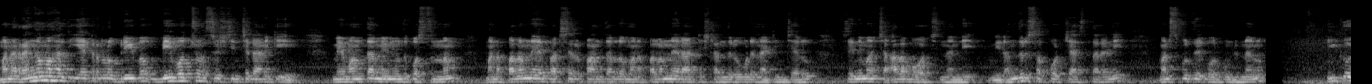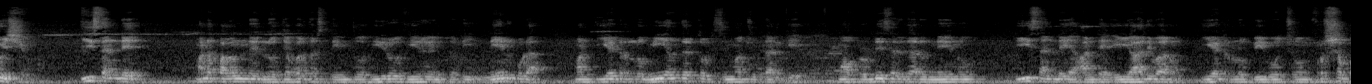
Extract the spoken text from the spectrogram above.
మన రంగమహల్ థియేటర్లో బీభ బీభోత్సవం సృష్టించడానికి మేమంతా మేము ముందుకు వస్తున్నాం. మన పొలంనేరు పరిసర ప్రాంతాల్లో మన పొలంనేరు ఆర్టిస్టులు అందరూ కూడా నటించారు. సినిమా చాలా బాగా వచ్చిందండి. మీరందరూ సపోర్ట్ చేస్తారని మనస్ఫూర్తిగా కోరుకుంటున్నాను. ఇంకో విషయం. ఈ సండే మన పొలంనేరులో జబర్దస్త్ టీంతో హీరో హీరోయిన్ తోటి నేను కూడా మన థియేటర్లో మీ అందరితో సినిమా చూడడానికి మా ప్రొడ్యూసర్ గారు నేను ఈ సండే అంటే ఈ ఆదివారం థియేటర్లో బీభోత్సవం వృషభ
